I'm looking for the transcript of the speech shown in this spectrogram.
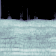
كسبت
